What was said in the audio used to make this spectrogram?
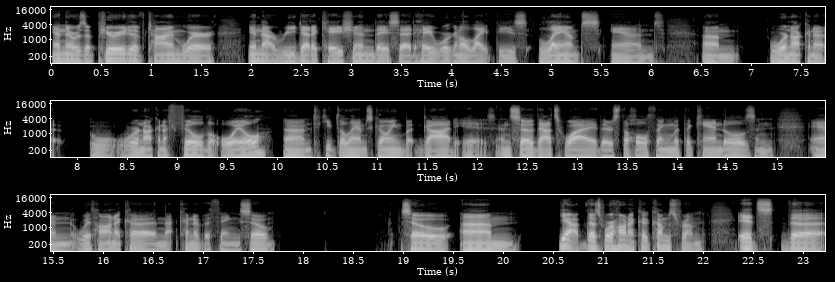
And there was a period of time where, in that rededication, they said, Hey, we're going to light these lamps, and um, we're not going to we're not going to fill the oil um, to keep the lamps going, but God is, and so that's why there's the whole thing with the candles and and with Hanukkah and that kind of a thing. So, so um, yeah, that's where Hanukkah comes from. It's the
